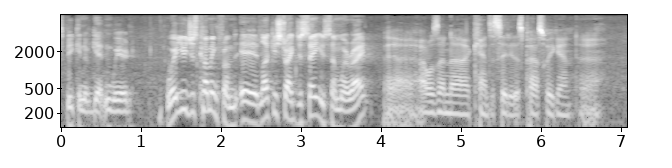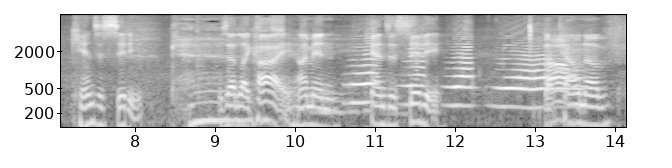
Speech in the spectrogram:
Speaking of getting weird, where are you just coming from? Uh, Lucky Strike just sent you somewhere, right? Yeah, I was in uh, Kansas City this past weekend. Yeah. Kansas City. Is that like, hi, I'm in Kansas City, the town of.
